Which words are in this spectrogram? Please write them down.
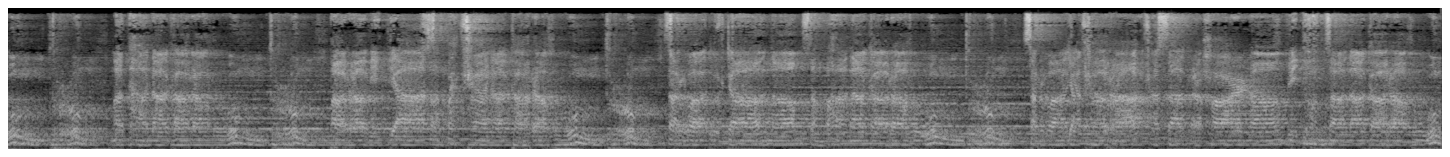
हुं मथनकर हुं भ्रुम् परविद्या संरक्षणकर हुं भ्रुम् सर्वदुष्टानाम् सम्भानकर हुं विध्वंसनकर हुं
